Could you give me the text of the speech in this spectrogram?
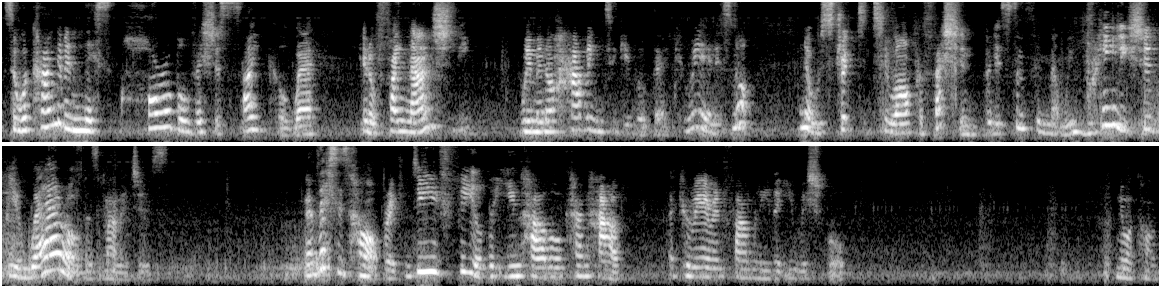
So we're kind of in this horrible, vicious cycle where, you know, financially, women are having to give up their career. And it's not, you know, restricted to our profession, but it's something that we really should be aware of as managers. Now, this is heartbreaking. Do you feel that you have or can have a career and family that you wish for? No, I can't.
